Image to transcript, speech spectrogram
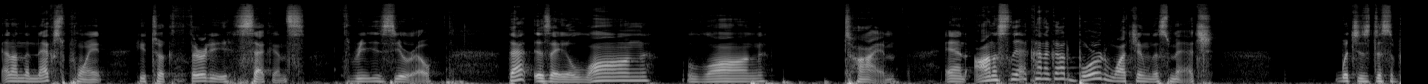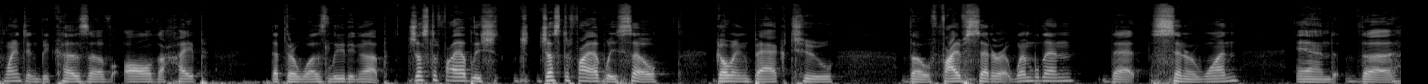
and on the next point he took 30 seconds, 3-0. That is a long, long time. And honestly, I kind of got bored watching this match, which is disappointing because of all the hype that there was leading up. Justifiably, justifiably so, going back to the five setter at Wimbledon that Sinner won, and the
